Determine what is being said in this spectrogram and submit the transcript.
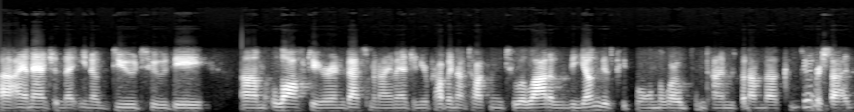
uh, I imagine that you know due to the um, loftier investment, I imagine you're probably not talking to a lot of the youngest people in the world sometimes. But on the consumer side,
